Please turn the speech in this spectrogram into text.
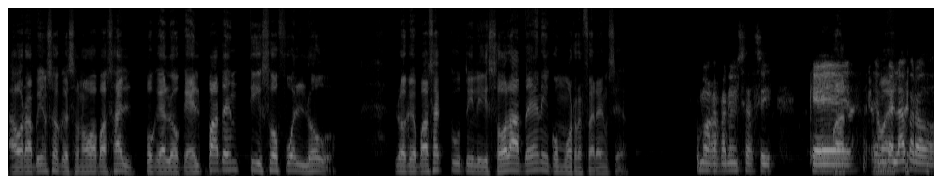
ahora pienso que eso no va a pasar, porque lo que él patentizó fue el logo. Lo que pasa es que utilizó la tenis como referencia. Como referencia, sí. Que en verdad, pero.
